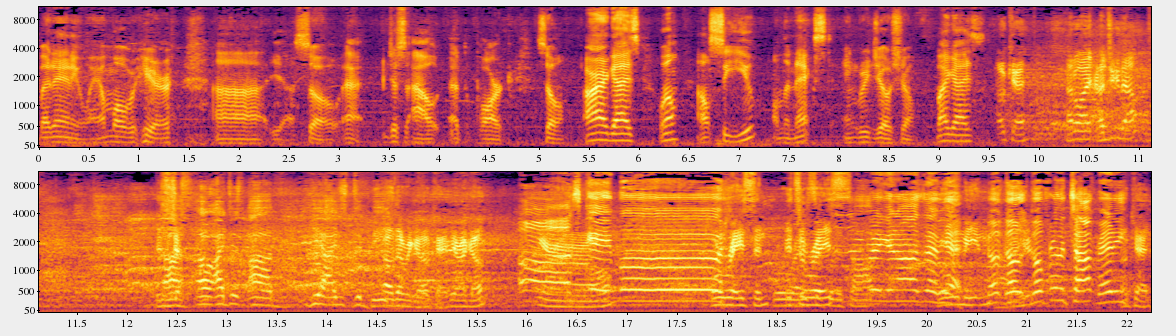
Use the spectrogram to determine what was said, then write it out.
But anyway, I'm over here. Uh, yeah, so at, just out at the park. So, all right, guys. Well, I'll see you on the next Angry Joe show. Bye, guys. Okay. How do I? How'd you get out? Uh, just... Oh, I just. Uh, yeah, I just did B. Oh, there we go. Okay, here I go. Oh, skateboard! We're racing. We're it's racing a race. Freaking awesome! Where yeah. meeting? Go, go, go from the top. Ready? Okay.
